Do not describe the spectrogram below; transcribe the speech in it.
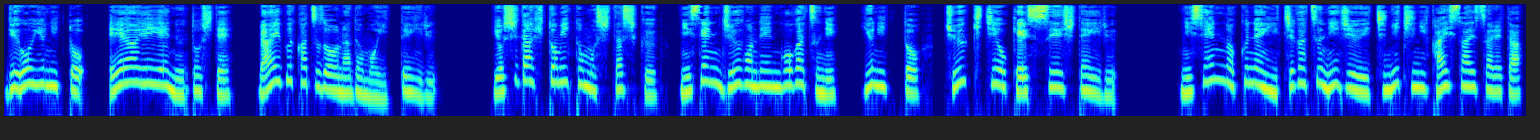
デュオユニット AIN としてライブ活動なども行っている。吉田瞳とも親しく、2015年5月にユニット中吉を結成している。2006年1月21日に開催された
